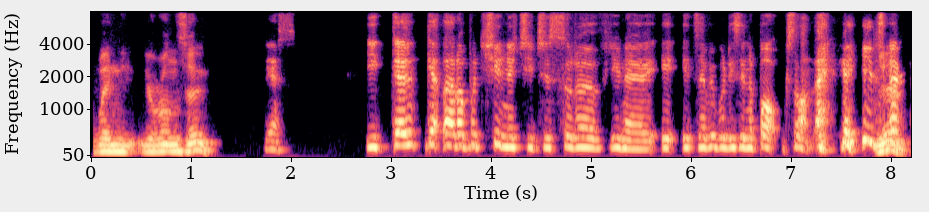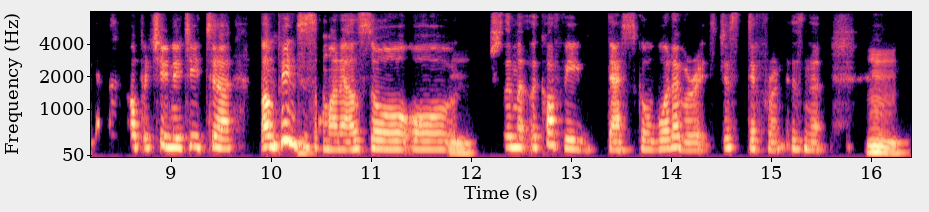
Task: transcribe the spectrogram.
when you're on Zoom. Yes. You don't get that opportunity to sort of, you know, it, it's everybody's in a box, aren't they? you yeah. don't get that opportunity to bump into mm. someone else or or mm. them at the coffee desk or whatever. It's just different, isn't it? Mm.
